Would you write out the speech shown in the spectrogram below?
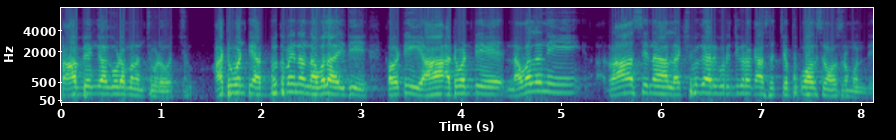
కావ్యంగా కూడా మనం చూడవచ్చు. అటువంటి అద్భుతమైన నవల ఇది. కాబట్టి ఆ అటువంటి నవలని రాసిన లక్ష్మి గారి గురించి కూడా కాస్త చెప్పుకోవాల్సిన అవసరం ఉంది.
